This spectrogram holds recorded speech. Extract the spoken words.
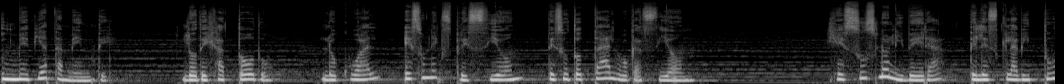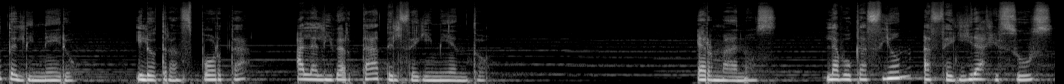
inmediatamente, lo deja todo, lo cual es una expresión de su total vocación. Jesús lo libera de la esclavitud del dinero y lo transporta a la libertad del seguimiento. Hermanos, la vocación a seguir a Jesús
